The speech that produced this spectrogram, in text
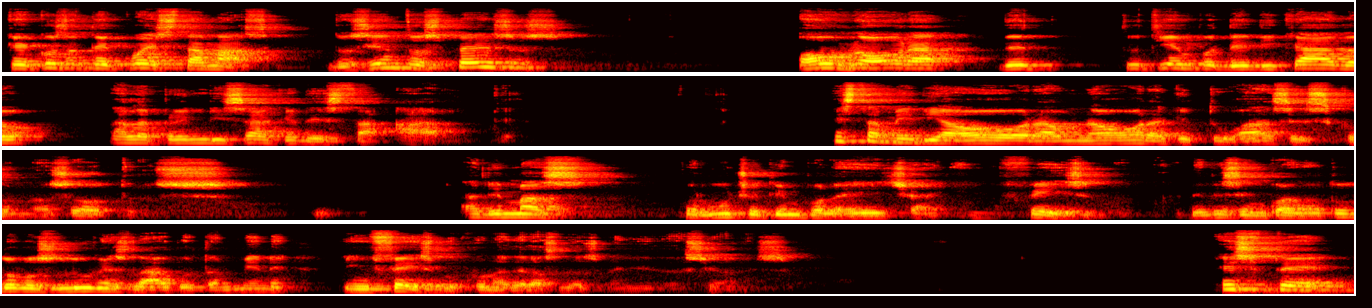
¿Qué cosa te cuesta más? ¿200 pesos o una hora de tu tiempo dedicado al aprendizaje de esta arte? Esta media hora, una hora que tú haces con nosotros, además, por mucho tiempo la he en Facebook. De vez en cuando, todos los lunes la hago también en Facebook, una de las dos meditaciones. Este,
